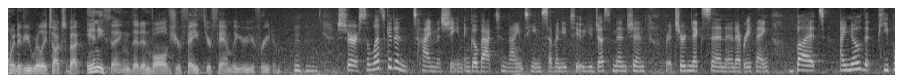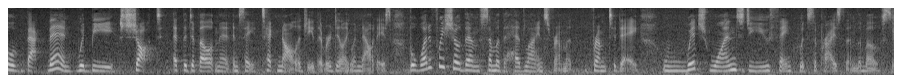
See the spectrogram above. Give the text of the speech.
point of view really talks about anything that involves your faith, your family, or your freedom. Mm-hmm. Sure. So let's get in time machine and go back to 1972. You just mentioned Richard Nixon and everything, but I know that people back then would be shocked at the development and say technology that we're dealing with nowadays. But what if we showed them some of the headlines from from today? Which ones do you think would surprise them the most?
